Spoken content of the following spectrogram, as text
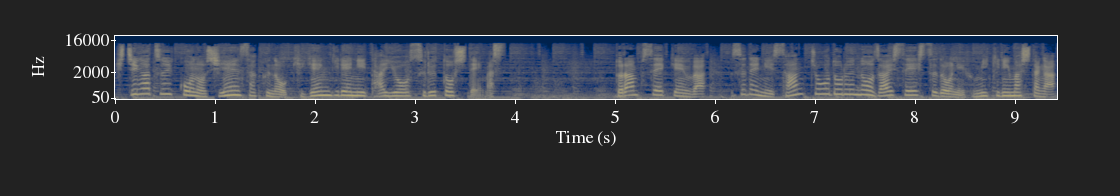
7月以降の支援策の期限切れに対応するとしています。トランプ政権はすでに3兆ドルの財政出動に踏み切りましたが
